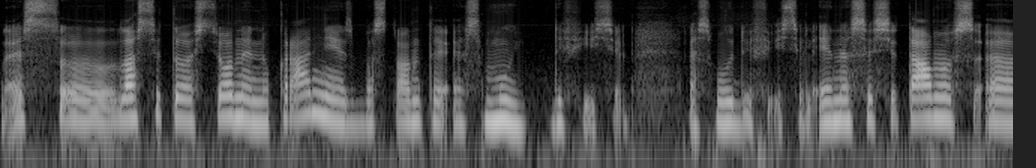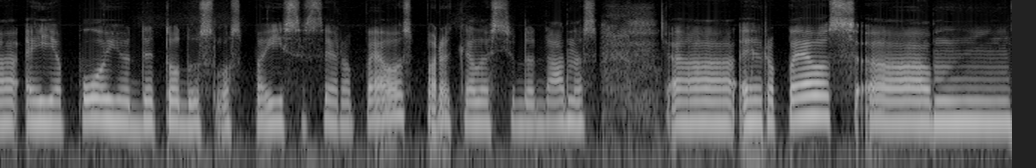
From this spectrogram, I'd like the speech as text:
es, la situación en Ucrania es bastante, es muy difícil, es muy difícil. Y necesitamos el apoyo de todos los países europeos para que los ciudadanos uh, europeos um,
